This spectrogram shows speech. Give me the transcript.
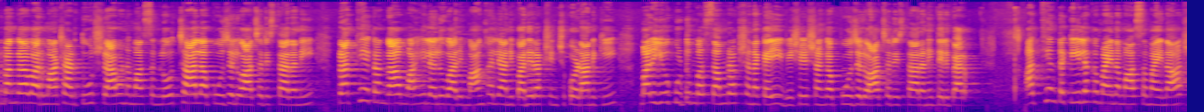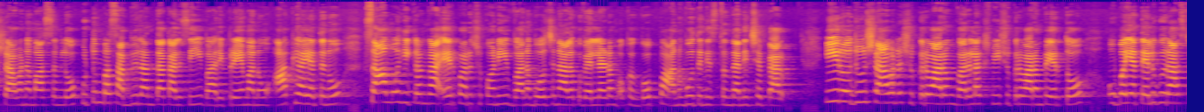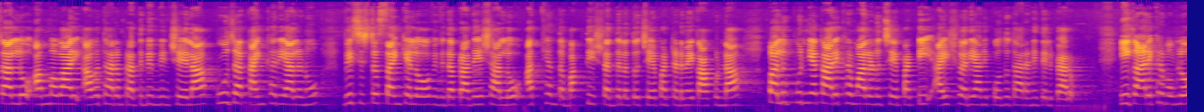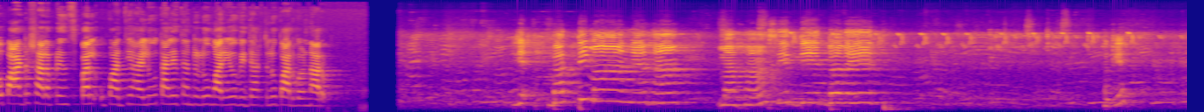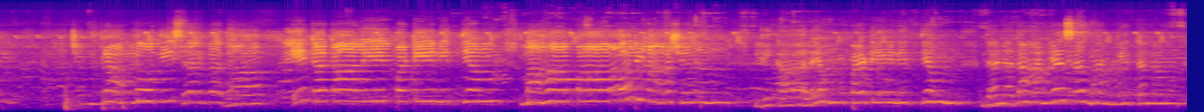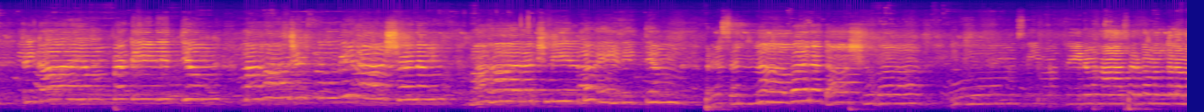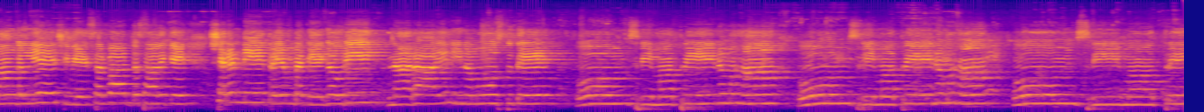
సందర్భంగా వారు మాట్లాడుతూ శ్రావణ మాసంలో చాలా పూజలు ఆచరిస్తారని ప్రత్యేకంగా మహిళలు వారి మాంగళ్యాన్ని పరిరక్షించుకోవడానికి మరియు కుటుంబ సంరక్షణకై విశేషంగా పూజలు ఆచరిస్తారని తెలిపారు. అత్యంత కీలకమైన మాసమైన శ్రావణ మాసంలో కుటుంబ సభ్యులంతా కలిసి వారి ప్రేమను ఆప్యాయతను సామూహికంగా ఏర్పరచుకొని వనభోజనాలకు వెళ్ళడం ఒక గొప్ప అనుభూతినిస్తుందని చెప్పారు. ఈ రోజు శ్రావణ శుక్రవారం వరలక్ష్మి శుక్రవారం పేరుతో ఉభయ తెలుగు రాష్ట్రాల్లో అమ్మవారి అవతారం ప్రతిబింబించేలా పూజా కైంకర్యాలను విశిష్ట సంఖ్యలో వివిధ ప్రదేశాల్లో అత్యంత భక్తి శ్రద్ధలతో చేపట్టడమే కాకుండా పలు పుణ్య కార్యక్రమాలను చేపట్టి ఐశ్వర్యాన్ని పొందుతారని తెలిపారు. ఈ కార్యక్రమంలో పాఠశాల ప్రిన్సిపల్ ఉపాధ్యాయులు తల్లిదండ్రులు మరియు విద్యార్థులు పాల్గొన్నారు. భక్తి మా महासिद्धिर्भवेत् ओके? चं प्राप्नोति सर्वदा। एककाले पठे नित्यं महापापविनाशनं। द्विकालयं पठे नित्यं धनधान्यसमन्वितं त्रिकालयं पठे नित्यं महाशत्रुविनाशनं महालक्ष्मीर्भवे नित्यं शिवे सर्वार्थसाधके शरण्ये त्र्यम्बके गौरी नारायणि नमोऽस्तु ते ॐ श्रीमात्रे नमः ॐ श्रीमात्रे नमः ॐ श्रीमात्रे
